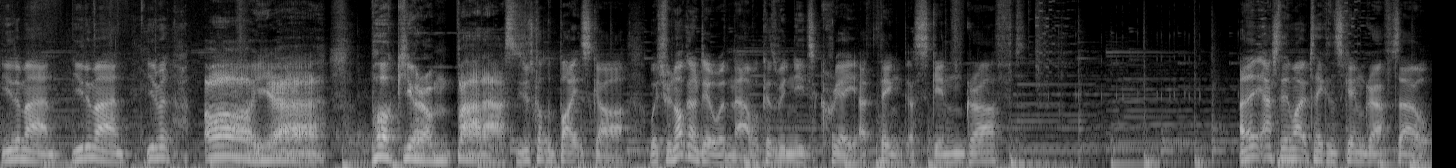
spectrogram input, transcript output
You the man. You the man. You the man. Oh, yeah. Puck, you're a badass. You just got the bite scar, which we're not going to deal with now because we need to create, I think, a skin graft. I think actually they might have taken skin grafts out,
